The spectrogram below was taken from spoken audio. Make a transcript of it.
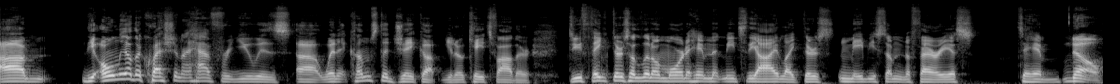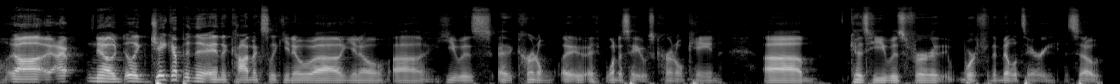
Um, the only other question I have for you is uh, when it comes to Jacob, you know, Kate's father, do you think there's a little more to him that meets the eye? Like there's maybe some nefarious to him? No, uh, I, no. Like Jacob in the in the comics, like you know, uh, you know, uh, he was uh, Colonel. I want to say it was Colonel Kane, um, because he was for worked for the military. So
